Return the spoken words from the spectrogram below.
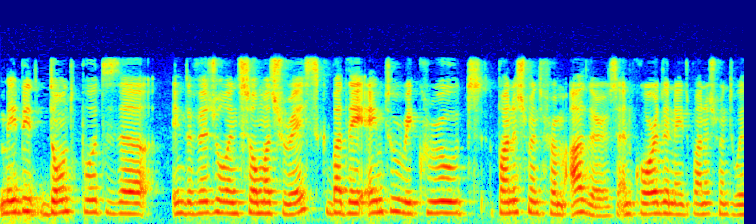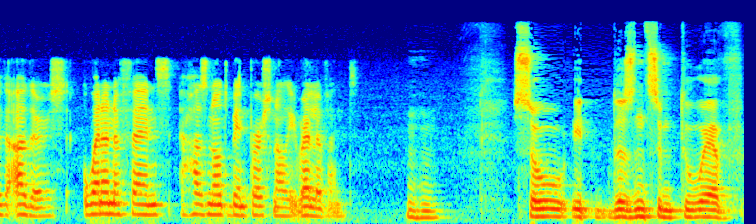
maybe don't put the individual in so much risk, but they aim to recruit punishment from others and coordinate punishment with others when an offense has not been personally relevant. Mm-hmm. So it doesn't seem to have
